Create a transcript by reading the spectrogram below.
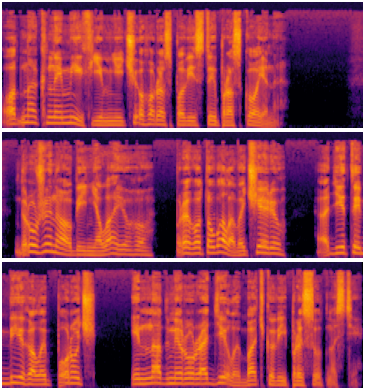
однак не міг їм нічого розповісти про скоєне. Дружина обійняла його, приготувала вечерю, а діти бігали поруч і надміру раділи батьковій присутності.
